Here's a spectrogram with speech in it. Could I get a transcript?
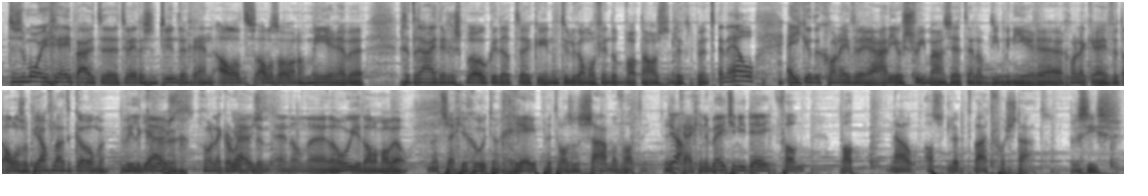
het is een mooie greep uit eh, 2020. En alles, alles wat we nog meer hebben gedraaid en gesproken... dat eh, kun je natuurlijk allemaal vinden op watnoualshetlukt.nl. En je kunt ook gewoon even de radiostream aanzetten... en op die manier eh, gewoon lekker even het alles op je af laten komen. Willekeurig. Juist. Gewoon lekker Juist. random. En dan, eh, dan hoor je het allemaal wel. Dat zeg je goed, een greep. Het was een samenvatting. Dus Ja. krijg je een beetje een idee van wat nou, als het lukt, waar het voor staat. Precies.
